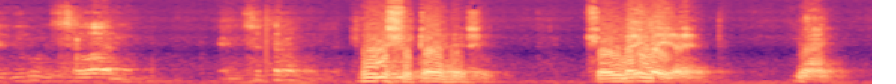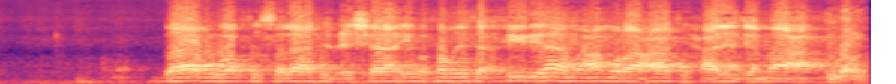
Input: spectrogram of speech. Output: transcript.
يعتبرون السواري يعني سترة ولا؟ هو السترة يصلون إليها نعم. باب وقت صلاة العشاء وفضل تأخيرها مع مراعاة حال الجماعة. بارك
